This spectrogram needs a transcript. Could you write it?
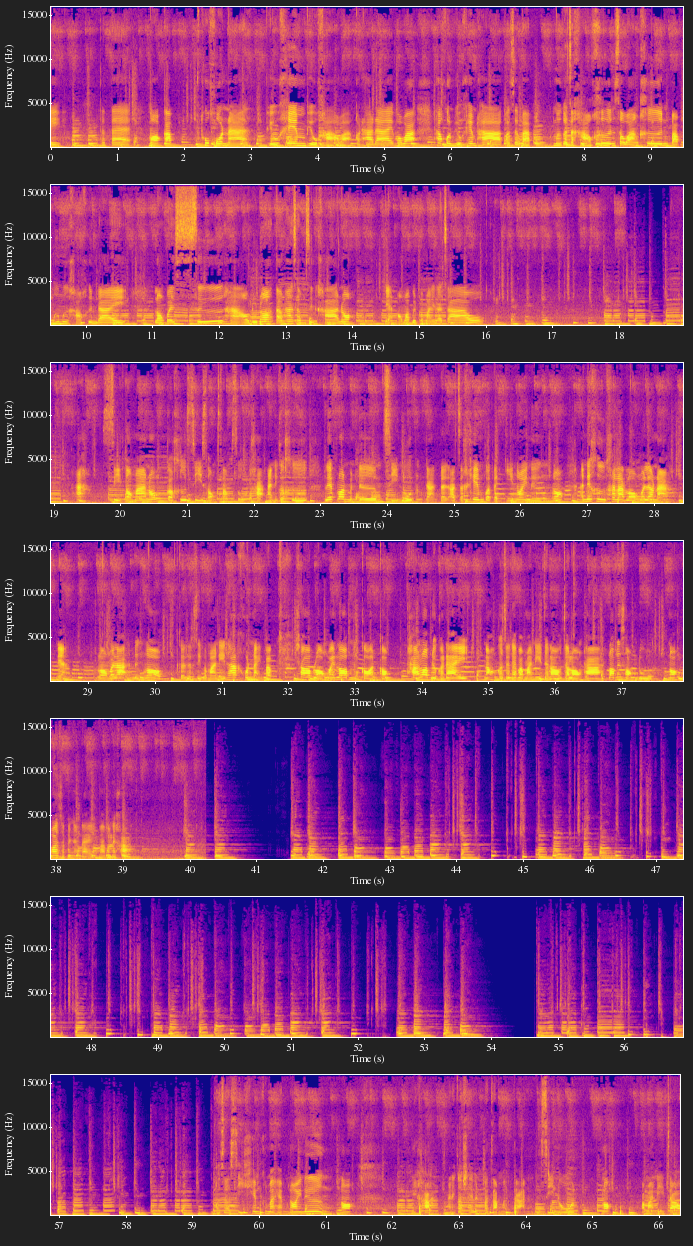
แต่แต่เหมาะกับทุกคนนะ ผิวเข้มผิวขาวอะ่ะ ก็ทาได้ เพราะว่าถ้าคนผิวเข้มทาก็จะแบบมือก็จะขาวขึ้น สว่างขึ้นปรับมือมือขาวขึ้นได้ ลองไปซื้อหาเอาดูเนาะตามห้างสรรพสินค้าเนาะเนี่ยเอามาเป็นประมาณนี้นะเจ้า สีต่อมาเนาะก็คือสี230 ค่ะ อันนี้ก็คือเลฟลอนเหมือนเดิม สีนูดเหมือนกัน แต่อาจจะเข้มกว่าตะกี้น่อยนึงเนาะอันนี้คือขนาดลองไว้แล้วนะเนี่ยลองไว้ละหนึ่งรอบก็จะสีประมาณนี้ถ้าคนไหนแบบชอบลองไว้รอบหนึ่งก่อนก็ท้ารอบเดียวก็ได้เนาะก็จะได้ประมาณนี้แต่เราจะลองทารอบที่สองดูเนาะว่าจะเป็นอย่างไรมาไปเลยค่ะ เราจะสีเข้มขึ้นมาแหมน้อยนึงเนาะนี่ค่ะ อันนี้ก็ใช้เป็นประจำเหมือนกันสีนูดเนาะประมาณนี้เจ้า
